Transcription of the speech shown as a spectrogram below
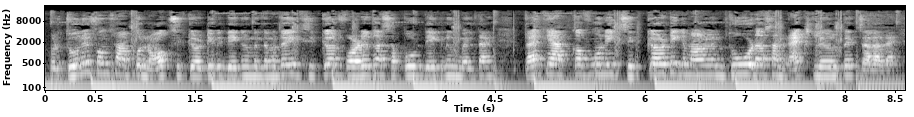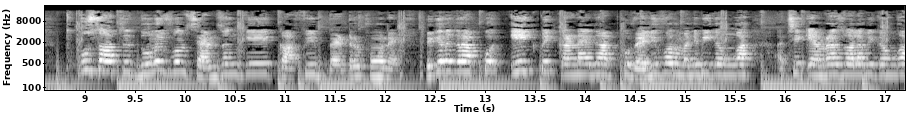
और दोनों फ़ोन में आपको नॉक सिक्योरिटी भी देखने को मिलता है। मतलब एक सिक्योर फोल्डर का सपोर्ट देखने को मिलता है, ताकि आपका फ़ोन एक सिक्योरिटी के मामले में थोड़ा सा नेक्स्ट लेवल पे चला जाए। तो उस हिसाब से दोनों ही फ़ोन सैमसंग के काफ़ी बेटर फ़ोन है। लेकिन अगर आपको एक पिक करना है तो आपको वैल्यू फॉर मनी भी कहूँगा, अच्छे कैमराज वाला भी कहूँगा,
